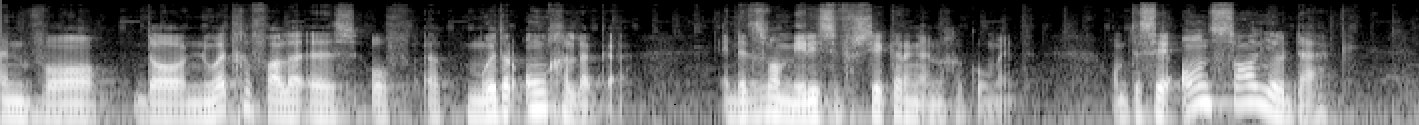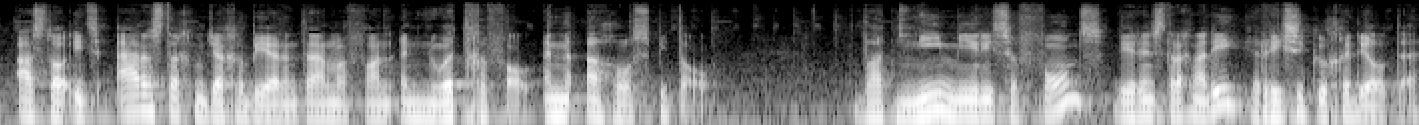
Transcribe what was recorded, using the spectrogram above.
in waar daar noodgevalle is of 'n motorongelukke. En dit is waar mediese versekerings ingekom het. Om te sê ons sal jou dek as daar iets ernstig met jou gebeur in terme van 'n noodgeval in 'n hospitaal. Wat nie mediese fonds weer eens terug na die risikogedeelte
